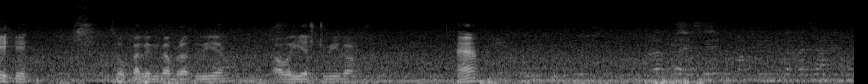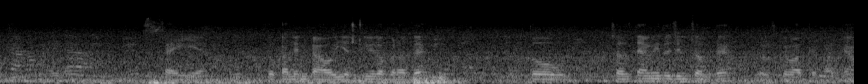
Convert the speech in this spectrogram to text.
तो कल इनका व्रत भी है अवई अष्टमी का। है? सही है तो कल इनका अवई अष्टमी का व्रत है तो चलते हैं अभी तो जिम चलते हैं, फिर उसके बाद दिखाते हैं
